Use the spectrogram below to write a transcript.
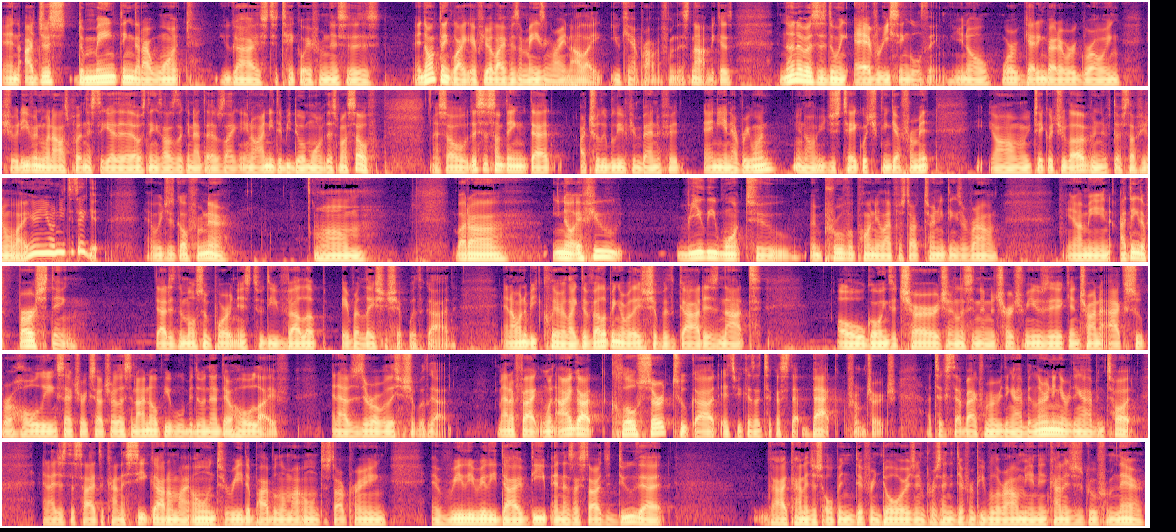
And I just the main thing that I want you guys to take away from this is and don't think like if your life is amazing right now, like you can't profit from this. Not because none of us is doing every single thing. You know, we're getting better, we're growing. Shoot, even when I was putting this together, those things I was looking at that was like, you know, I need to be doing more of this myself. And so this is something that I truly believe can benefit any and everyone. You know, you just take what you can get from it. Um, you take what you love, and if there's stuff you don't like, you don't need to take it, and we just go from there. Um, but uh, you know, if you really want to improve upon your life or start turning things around, you know, I mean, I think the first thing that is the most important is to develop a relationship with God. And I want to be clear like developing a relationship with God is not oh going to church and listening to church music and trying to act super holy, etc., etc. Listen, I know people who've been doing that their whole life and have zero relationship with God. Matter of fact, when I got closer to God, it's because I took a step back from church. I took a step back from everything I had been learning, everything I had been taught, and I just decided to kind of seek God on my own, to read the Bible on my own, to start praying and really, really dive deep. And as I started to do that, God kind of just opened different doors and presented different people around me, and it kind of just grew from there.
